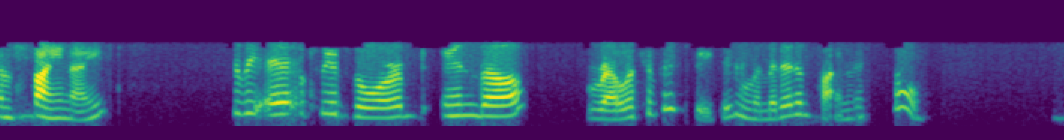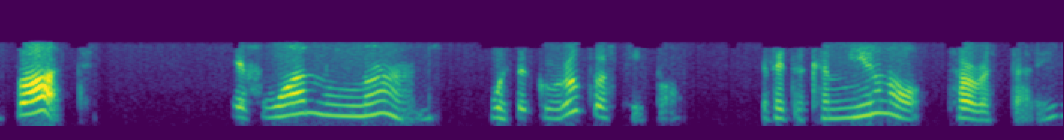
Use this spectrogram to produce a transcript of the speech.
and finite to be able to be absorbed in the, relatively speaking, limited and finite soul. But if one learns with a group of people, if it's a communal Torah study,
